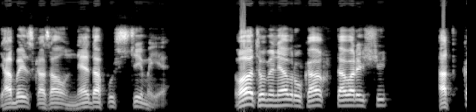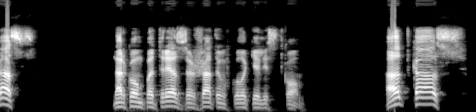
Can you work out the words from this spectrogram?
я бы сказал, недопустимые. Вот у меня в руках, товарищи, отказ. Нарком потряс зажатым в кулаке листком. Отказ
